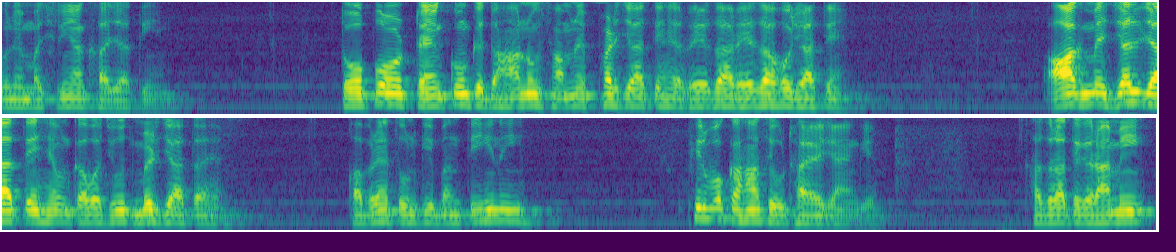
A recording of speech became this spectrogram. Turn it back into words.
उन्हें मछलियाँ खा जाती हैं। तोपों और टैंकों के दहानों के सामने फट जाते हैं, रेज़ा रेज़ा हो जाते हैं। आग में जल जाते हैं, उनका वजूद मिट जाता है। ख़बरें तो उनकी बनती ही नहीं। फिर वो कहाँ से उठाए जाएँगे? हज़रत ग्रामी,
